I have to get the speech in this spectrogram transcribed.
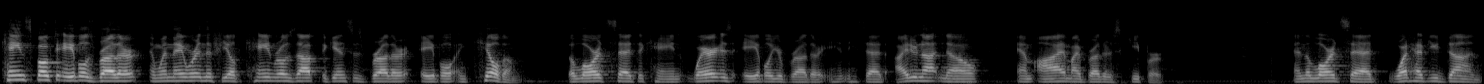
Cain spoke to Abel's brother, and when they were in the field, Cain rose up against his brother Abel and killed him. The Lord said to Cain, Where is Abel, your brother? And he said, I do not know. Am I my brother's keeper? And the Lord said, What have you done?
